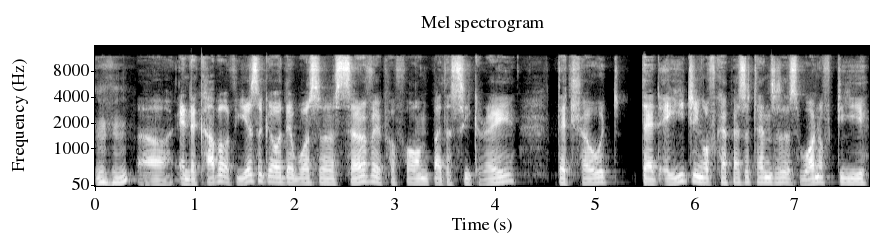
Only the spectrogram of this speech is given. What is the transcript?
Mm-hmm. Uh, and a couple of years ago, there was a survey performed by the CIGRE that showed that aging of capacitances is one of the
